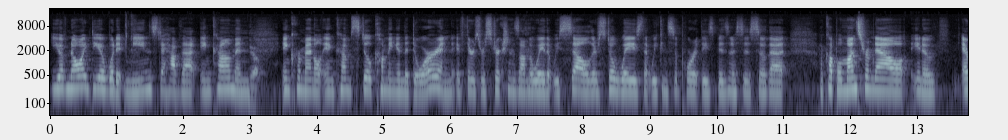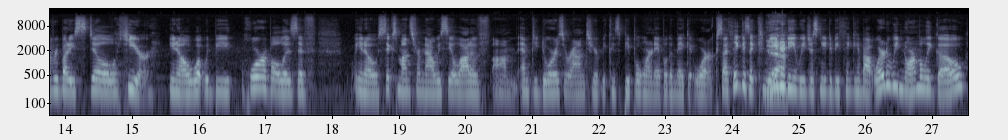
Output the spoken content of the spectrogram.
you have no idea what it means to have that income and Yep. incremental income still coming in the door. And if there's restrictions on the way that we sell, there's still ways that we can support these businesses so that a couple months from now, you know, everybody's still here you know, what would be horrible is if you know, six months from now, we see a lot of um, empty doors around here because people weren't able to make it work. So I think as a community, Yeah. we just need to be thinking about where do we normally go?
